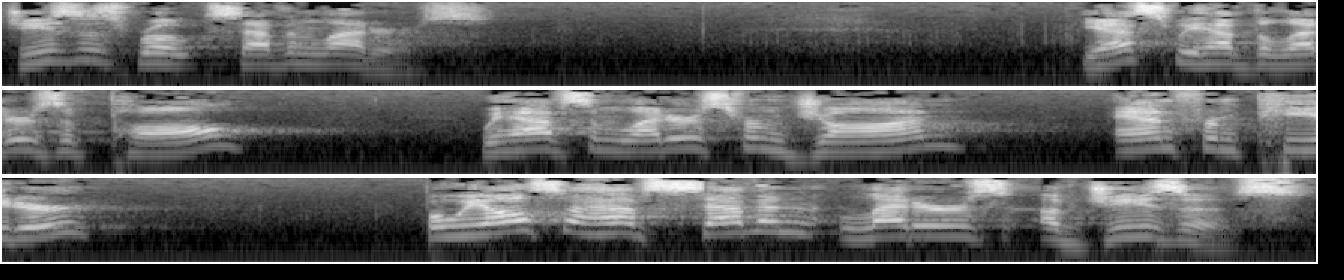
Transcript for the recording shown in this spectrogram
Jesus wrote seven letters. Yes, we have the letters of Paul. We have some letters from John and from Peter. But we also have seven letters of Jesus.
